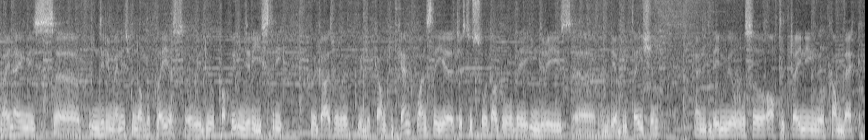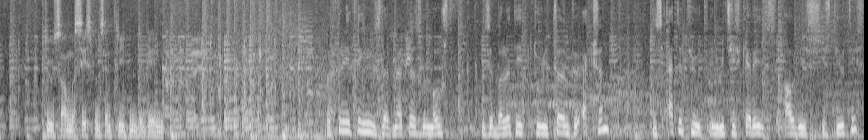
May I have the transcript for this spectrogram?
My aim is uh, injury management of the players. So we do a proper injury history for the guys when they come to camp once a year just to sort out all their injuries uh, and rehabilitation. And then we'll also, after training, we'll come back do some assessments and treatment again. The three things that matters the most is ability to return to action, his attitude in which he carries out his, his duties,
